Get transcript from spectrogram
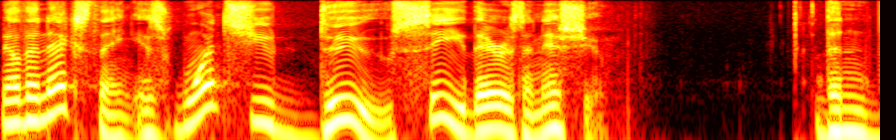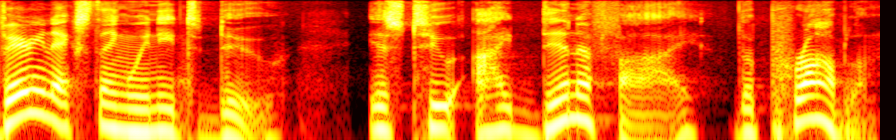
now the next thing is once you do see there's an issue the very next thing we need to do is to identify the problem.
